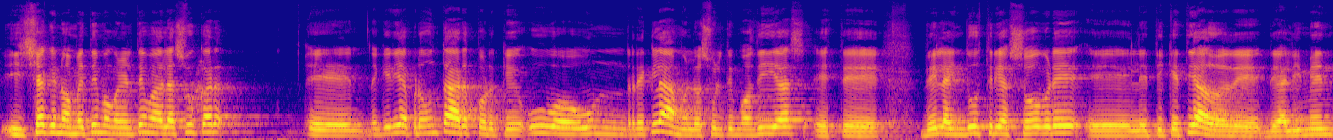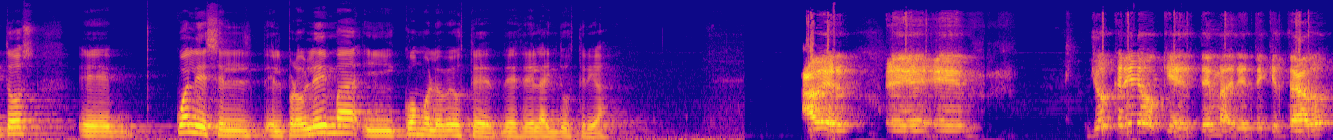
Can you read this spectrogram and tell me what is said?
Y ya que nos metemos con el tema del azúcar, eh, le quería preguntar porque hubo un reclamo en los últimos días este, de la industria sobre eh, el etiqueteado de, alimentos. Eh, ¿Cuál es el, problema y cómo lo ve usted desde la industria? A ver, yo creo que el tema del etiquetado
